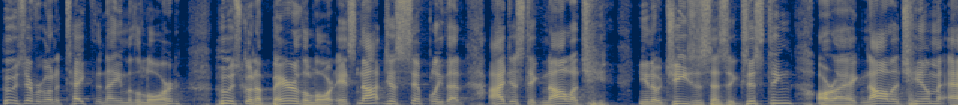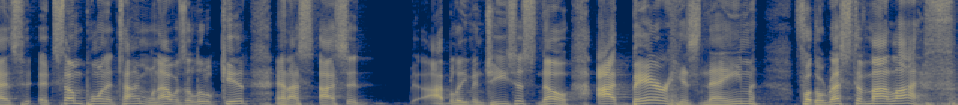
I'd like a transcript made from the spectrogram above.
Who is ever going to take the name of the Lord? Who is going to bear the Lord? It's not just simply that I just acknowledge, you know, Jesus as existing, or I acknowledge him as at some point in time when I was a little kid and I, I said, I believe in Jesus. No, I bear his name for the rest of my life.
